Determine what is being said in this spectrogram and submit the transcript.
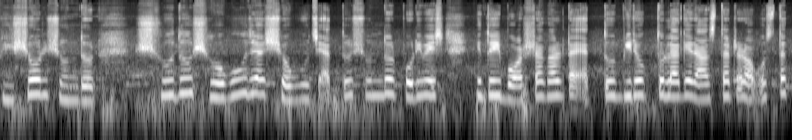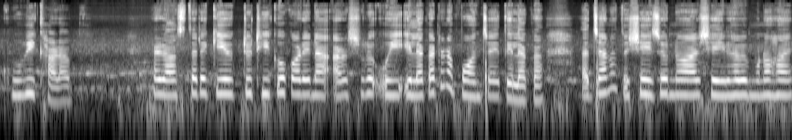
ভীষণ সুন্দর। শুধু সবুজ আর সবুজ, এত সুন্দর পরিবেশ। কিন্তু এই বর্ষাকালটা এত বিরক্ত লাগে, রাস্তাটার অবস্থা খুবই খারাপ। রাস্তাটা কেউ একটু ঠিকও করে না। আর আসলে ওই এলাকাটা না পঞ্চায়েত এলাকা। আর জানো তো, সেই জন্য আর সেইভাবে মনে হয়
